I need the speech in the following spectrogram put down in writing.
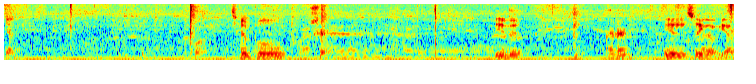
Yep. Temple. Sure. Leave it. And say go. Yep.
